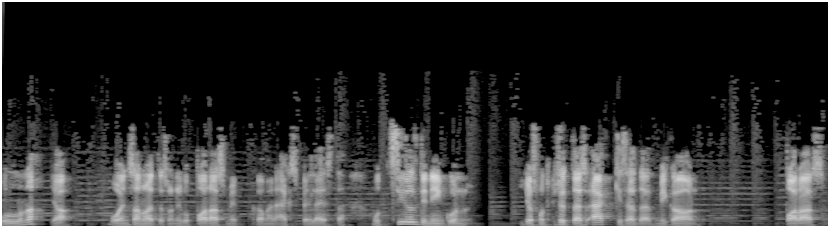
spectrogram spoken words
hulluna, ja voin sanoa, että se on niinku paras Mega Man X-peleistä, mutta silti niinku, jos mut kysyttäisiin äkkiseltä, että mikä on paras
